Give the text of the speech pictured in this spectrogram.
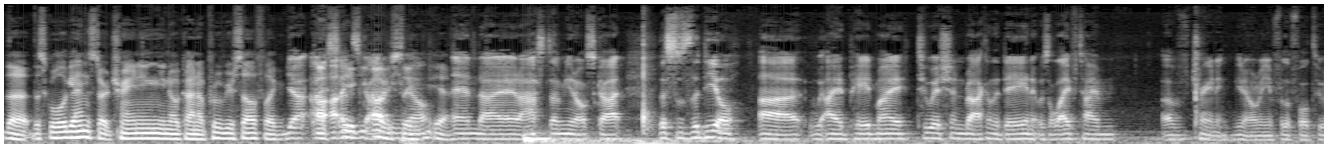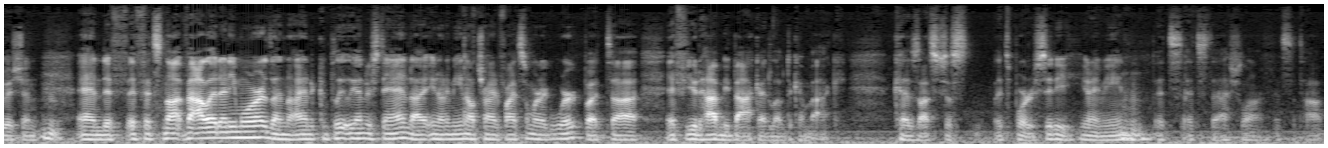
the the school again, start training, you know, kind of prove yourself. Like Yeah, I uh, sent uh, Scott obviously, an email, yeah, and I had asked him, you know, Scott, this is the deal. Uh, I had paid my tuition back in the day, and it was a lifetime of training. You know what I mean for the full tuition. Mm-hmm. And if, if it's not valid anymore, then I completely understand. I, you know what I mean. I'll try and find somewhere to work. But uh, if you'd have me back, I'd love to come back because that's just it's Border City. You know what I mean? Mm-hmm. It's it's the echelon. It's the top.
